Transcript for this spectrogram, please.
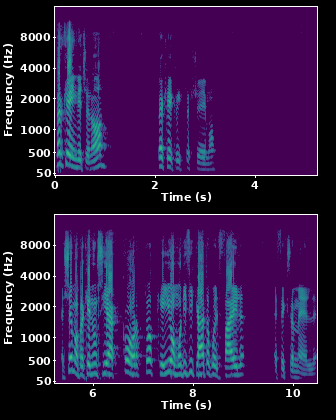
Perché invece no? Perché Eclipse è scemo. È scemo perché non si è accorto che io ho modificato quel file fxml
